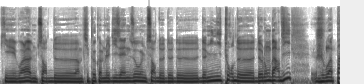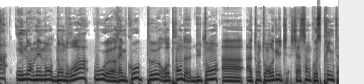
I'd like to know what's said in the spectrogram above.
qui est voilà une sorte de, un petit peu comme le disait Enzo, une sorte de de mini tour de, Lombardie, je vois pas énormément d'endroits où euh, Remco peut reprendre du temps à, Tonton Roglic, sachant qu'au sprint,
